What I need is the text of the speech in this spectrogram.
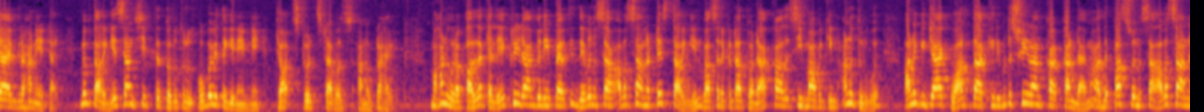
ජයග්‍රහණයටයි. මෙම තරගයේ සංක්ෂිප්ත තොරතුරු ඔබ වෙත ගෙනෙන්නේ ජෝර්ජ් ස්ටුවර්ට් ට්‍රැවල්ස් අනුග්‍රහයෙන්. මහනුවර පල්ල කැලේ ක්‍රීඩාංගණයේ පැවති දෙවන සහ අවසාන ටෙස්ට් තරගයෙන් වසරකටත් වඩා කාල සීමාවකින් අනතුරුව අනගි ජයක් වාර්තා කිරීමට ශ්‍රී ලංකා කණ්ඩායම අද පස්වන සහ අවසාන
